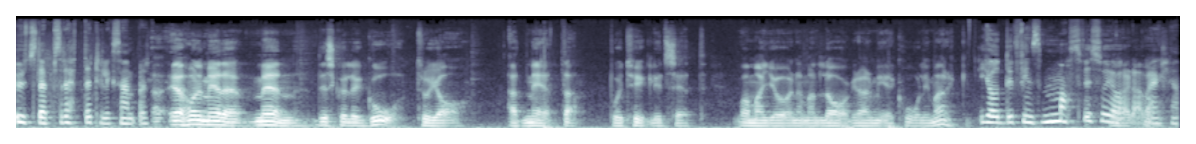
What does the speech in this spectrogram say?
utsläppsrätter till exempel. Jag håller med dig, men det skulle gå, tror jag, att mäta på ett hyggligt sätt vad man gör när man lagrar mer kol i marken. Ja, det finns massvis att Ja, göra där, ja.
